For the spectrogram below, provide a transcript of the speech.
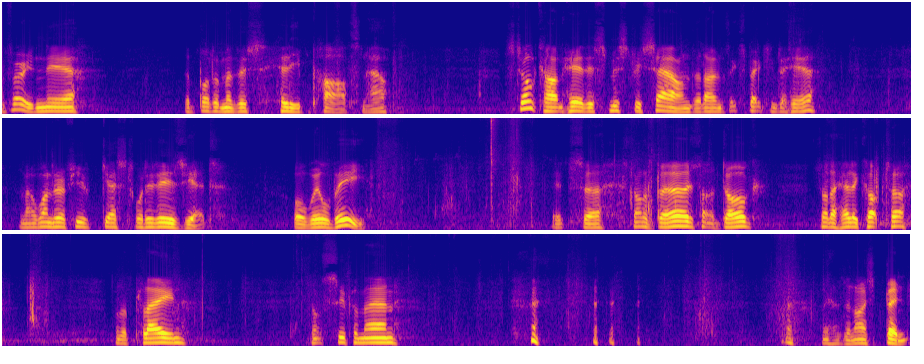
very near the bottom of this hilly path now. Still can't hear this mystery sound that I was expecting to hear. And I wonder if you've guessed what it is yet, or will be. It's, uh, it's not a bird, it's not a dog, it's not a helicopter, not a plane, it's not Superman. There's a nice bench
